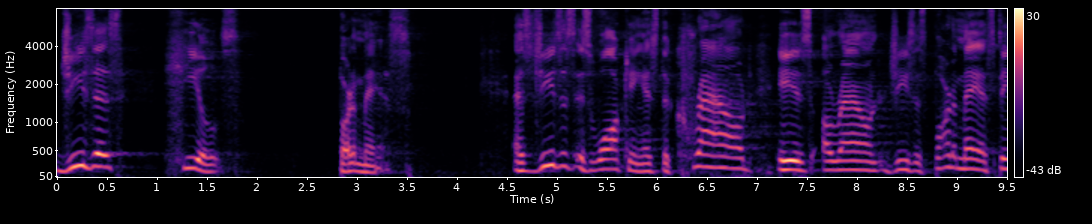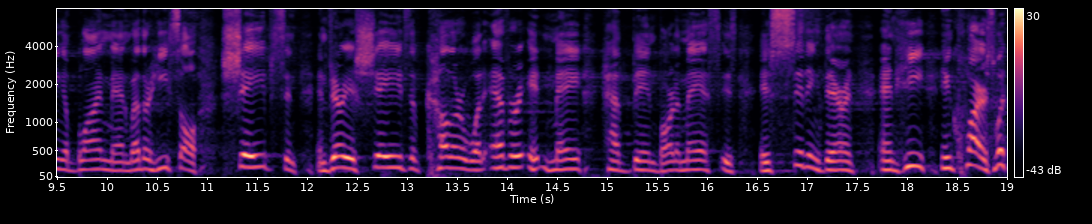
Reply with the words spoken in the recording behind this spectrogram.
Jesus heals Bartimaeus. As Jesus is walking, as the crowd is around Jesus, Bartimaeus, being a blind man, whether he saw shapes and, and various shades of color, whatever it may have been, Bartimaeus is, is sitting there and, and he inquires, what,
